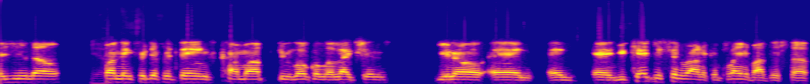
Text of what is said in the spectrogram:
as you know. Yep. Funding for different things come up through local elections, you know, and and and you can't just sit around and complain about this stuff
